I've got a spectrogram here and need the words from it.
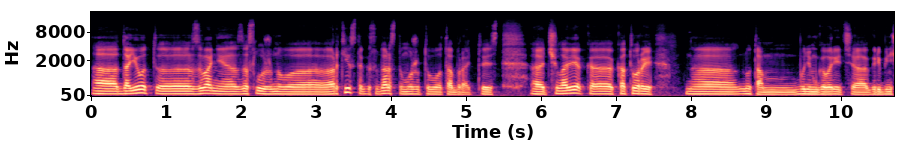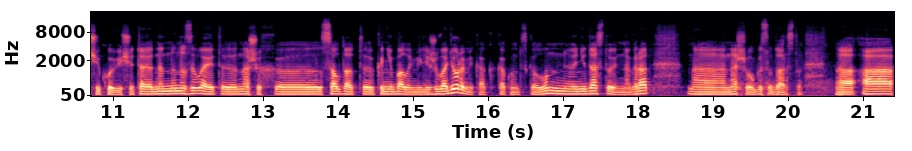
Э, дает э, звание заслуженного артиста, государство может его отобрать. То есть человек, который Э, ну там будем говорить о Гребенщикове, считает, называет э, наших э, солдат каннибалами или живодерами, как, как он это сказал, он недостоин наград нашего государства. А, а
